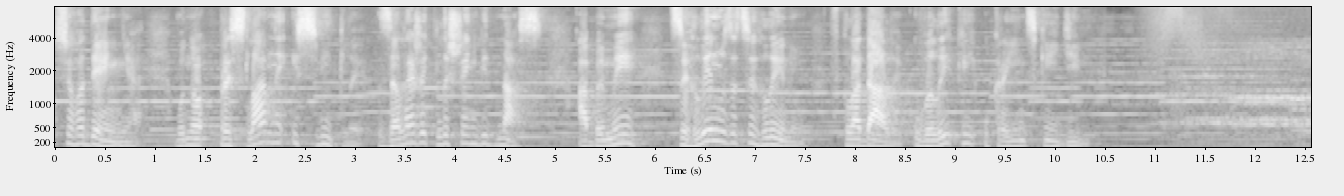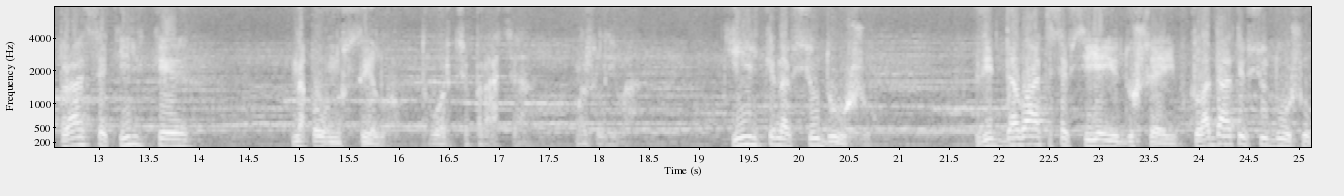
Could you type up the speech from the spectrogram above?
сьогодення? Воно преславне і світле, залежить лише від нас, аби ми цеглину за цеглину вкладали у великий український дім. Праця тільки на повну силу, творча праця можлива. Тільки на всю душу. Віддаватися всією душею, вкладати всю душу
